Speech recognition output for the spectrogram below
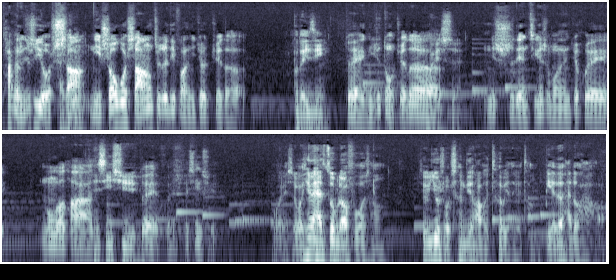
他可能就是有伤还，你受过伤这个地方你就觉得，不得劲，对，你就总觉得我得也是，你使点劲什么的，你就会弄到他很，心虚。对，会会心虚。我也是，我现在还做不了俯卧撑，就右手撑地的话会特别特别疼，别的还都还好。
